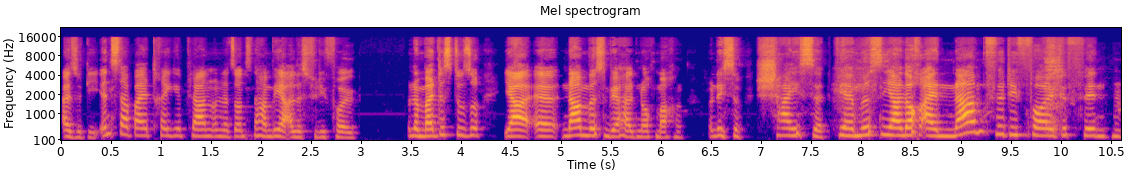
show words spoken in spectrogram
also die Insta-Beiträge planen und ansonsten haben wir ja alles für die Folge. Und dann meintest du so, ja, äh, Namen müssen wir halt noch machen. Und ich so, scheiße, wir müssen ja noch einen Namen für die Folge finden,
